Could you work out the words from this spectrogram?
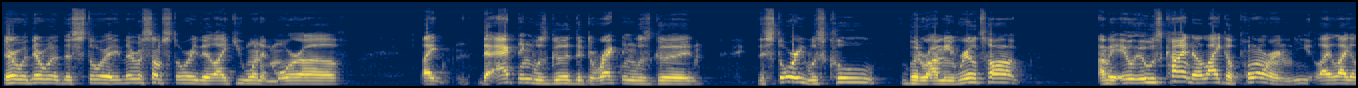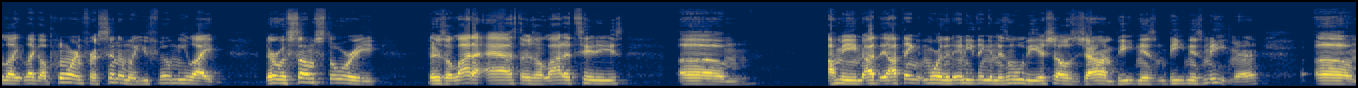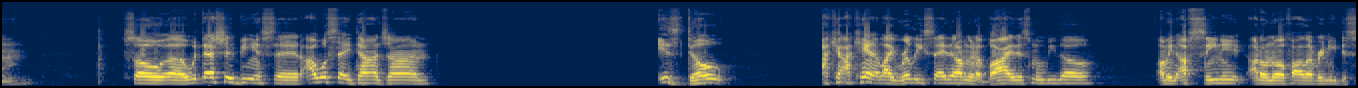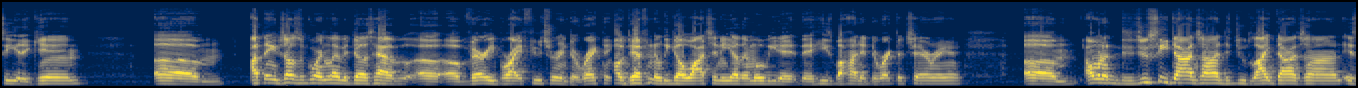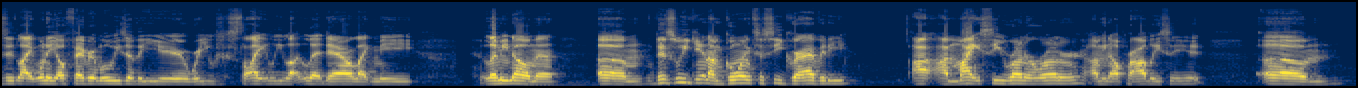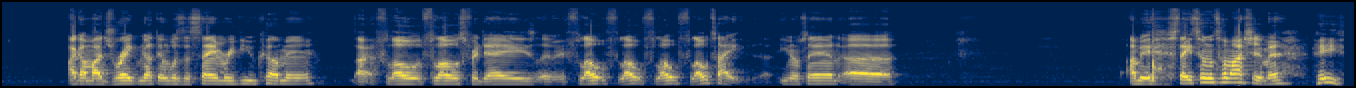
there were there was the story there was some story that like you wanted more of. Like the acting was good, the directing was good. The story was cool, but I mean real talk, I mean it, it was kind of like a porn, like like like like a porn for cinema, you feel me? Like there was some story, there's a lot of ass, there's a lot of titties. Um I mean, I, I think more than anything in this movie, it shows John beating his beating his meat, man. Um, so uh, with that shit being said, I will say Don Jon is dope. I, can't, I can't like really say that I'm gonna buy this movie though. I mean, I've seen it. I don't know if I'll ever need to see it again. Um, I think Joseph Gordon-Levitt does have a, a, very bright future in directing. I'll definitely go watch any other movie that, that he's behind the director chair in. Um, I want to. Did you see Don Jon? Did you like Don Jon? Is it like one of your favorite movies of the year? Were you slightly let down like me? Let me know, man. Um, this weekend I'm going to see Gravity. I, I might see Runner Runner. I mean, I'll probably see it. Um, I got my Drake. Nothing was the same review coming. Like flow flows for days. Float, float, float, flow tight. You know what I'm saying? Uh, I mean, stay tuned to my shit, man. Peace.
